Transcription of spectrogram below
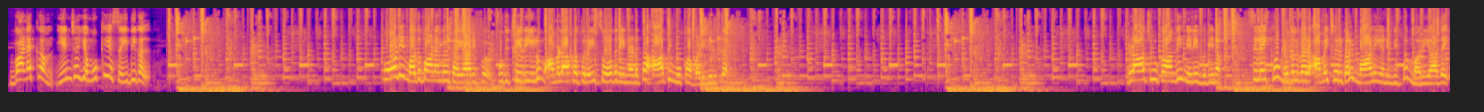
வணக்கம். இன்றைய முக்கிய செய்திகள். மதுபானங்கள் தயாரிப்பு. புதுச்சேரியிலும் அமலாக்கத்துறை சோதனை நடத்த அதிமுக வலியுறுத்தல். ராஜீவ்காந்தி நினைவு தினம். சிலைக்கு முதல்வர் அமைச்சர்கள் மாலை அணிவித்து மரியாதை.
